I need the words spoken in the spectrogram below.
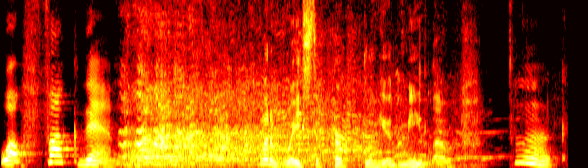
Well, fuck them. What a waste of perfectly good meatloaf. Look,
